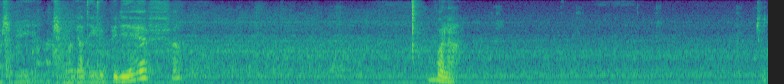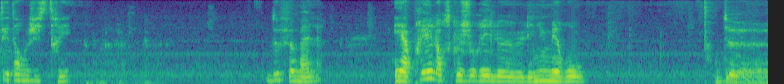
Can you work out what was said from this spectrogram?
Je vais, je vais regarder le PDF. Voilà. Tout est enregistré. Deux femelles. Et après, lorsque j'aurai le, les numéros de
